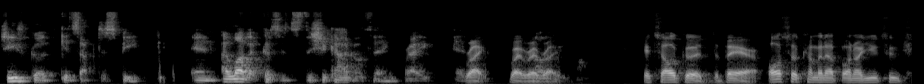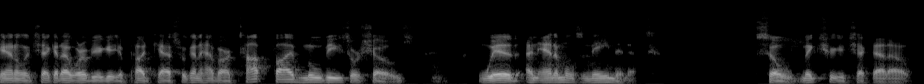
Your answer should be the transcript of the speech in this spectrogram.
She's good, gets up to speed, and I love it because it's the Chicago thing, right? And, right, right, right, um, right. It's all good. The Bear. Also coming up on our YouTube channel and check it out wherever you get your podcasts. We're going to have our top five movies or shows with an animal's name in it. So make sure you check that out.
